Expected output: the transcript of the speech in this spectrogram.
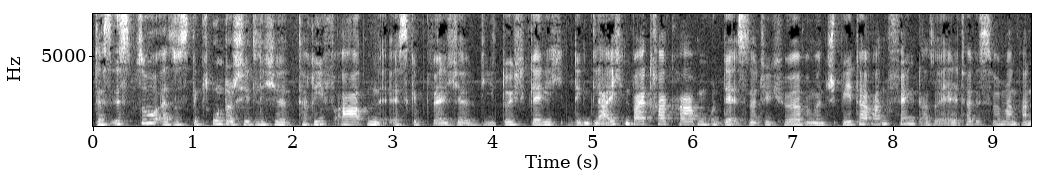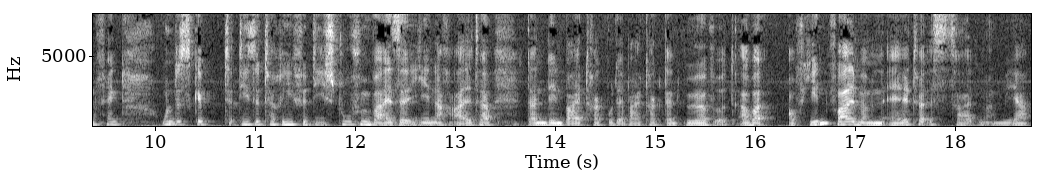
Das ist so. Also es gibt unterschiedliche Tarifarten. Es gibt welche, die durchgängig den gleichen Beitrag haben und der ist natürlich höher, wenn man später anfängt, also älter ist, wenn man anfängt. Und es gibt diese Tarife, die stufenweise je nach Alter dann den Beitrag, wo der Beitrag dann höher wird. Aber auf jeden Fall, wenn man älter ist, zahlt man mehr.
